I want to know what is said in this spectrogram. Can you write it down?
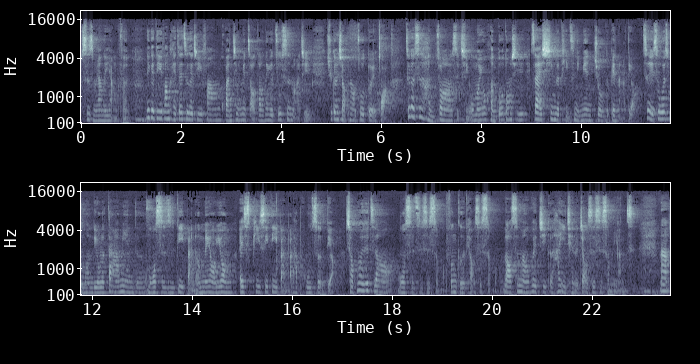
是什么样的养分，那个地方可以在这个地方环境里面找到那个蛛丝马迹，去跟小朋友做对话，这个是很重要的事情。我们有很多东西在新的体制里面旧的被拿掉，这也是为什么留了大面的磨石子地板，而没有用 SPC 地板把它铺设掉。小朋友就知道磨石子是什么，分隔条是什么，老师们会记得他以前的教室是什么样子。那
